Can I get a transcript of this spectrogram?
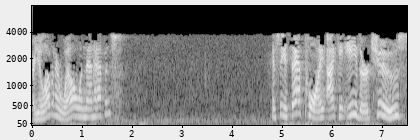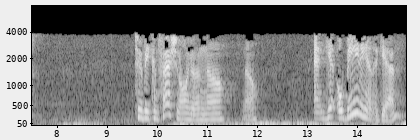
Are you loving her well when that happens? And see, at that point, I can either choose to be confessional and go, no, no, and get obedient again,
